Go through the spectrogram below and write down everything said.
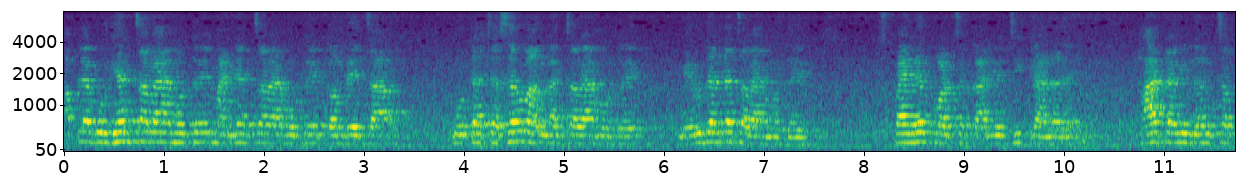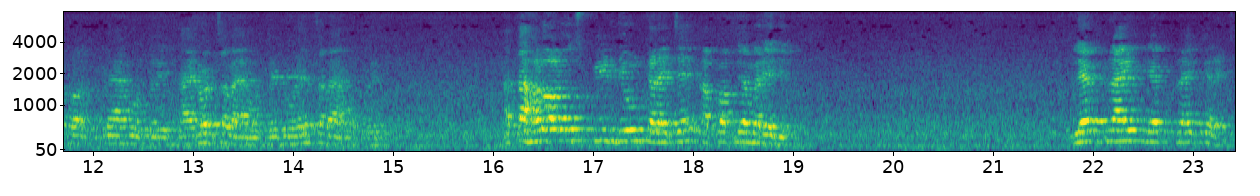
आपल्या गुडघ्यांचा व्यायाम होतोय मांड्यांचा व्यायाम होतोय कमरेचा पोटाच्या सर्व अंगांचा व्यायाम होतोय मेरुदंडाचा व्यायाम होतोय. स्पायनल कॉर्डचं कार्य ठीक राहणार आहे. हार्ट आणि लंगचा व्यायाम होतोय थायरॉइडचा व्यायाम होतोय डोळ्यांचा व्यायाम होतोय. आता हळूहळू स्पीड देऊन करायचे आपापल्या मर्यादेत. लेफ्ट राईट लेफ्ट राईट करायचे.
